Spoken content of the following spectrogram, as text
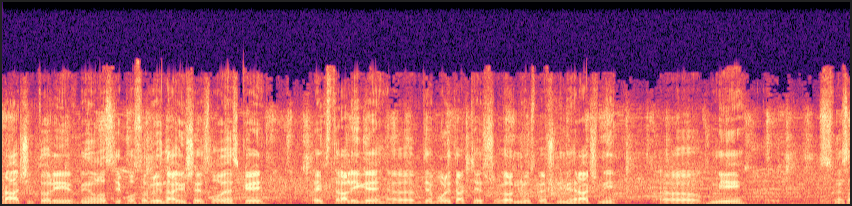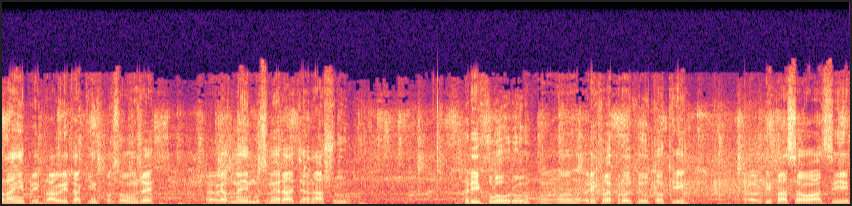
hráči, ktorí v minulosti pôsobili v najvyššej slovenskej extralíge, e, kde boli taktiež veľmi úspešnými hráčmi. My sme sa na nich pripravili takým spôsobom, že viac menej musíme hrať na našu rýchlu hru, rýchle protiútoky, vypracovať si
